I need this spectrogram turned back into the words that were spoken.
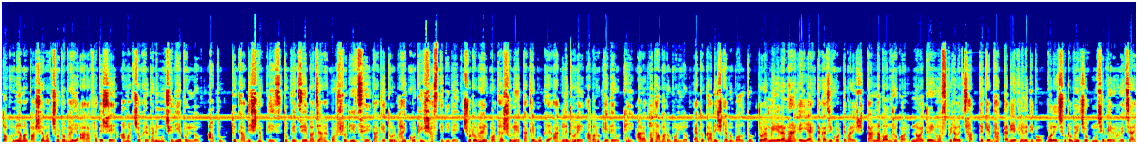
তখনই আমার পাশে আমার ছোট ভাই আরাফাত এসে আমার চোখের পানি মুছে দিয়ে বলল, আপু, তুই কাঁদিস না প্লিজ। তোকে যে বা যারা কষ্ট দিয়েছে, তাকে তোর ভাই কঠিন শাস্তি দিবে। ছোট ভাইয়ের কথা শুনে তাকে বুকে আগলে ধরে আবারও কেঁদে উঠি। আরাফাত আবারও বলল, এত কাঁদিস কেন বলতো? তোরা মেয়েরা না এই একটা কাজই করতে পারিস। কান্না বন্ধ কর, নয়তো এই হসপিটালের ছাদ থেকে ধাক্কা দিয়ে ফেলে দিব। বলেই ছোট ভাই চোখ মুছে বের হয়ে যায়।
